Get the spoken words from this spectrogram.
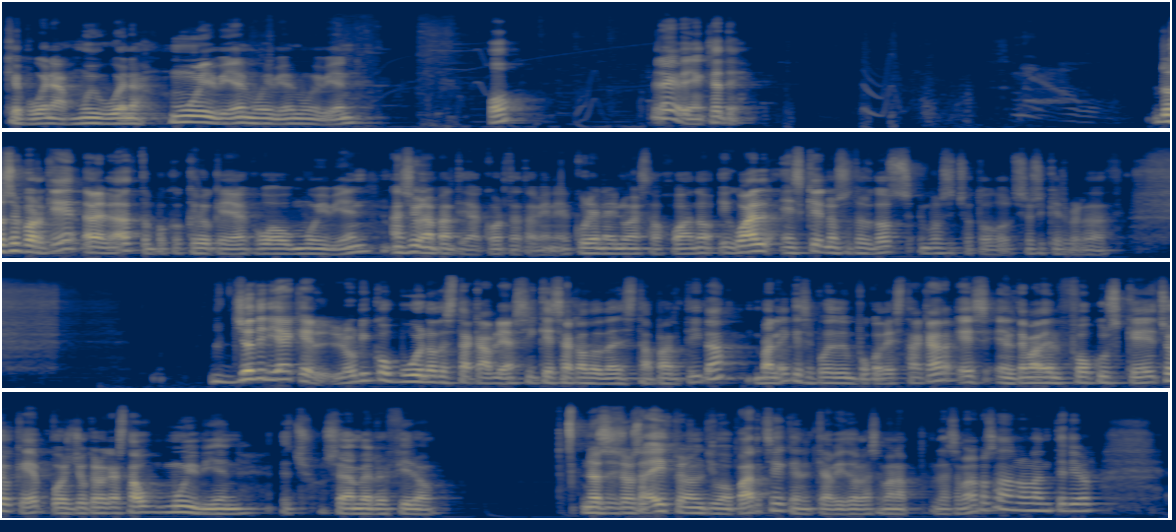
Qué buena, muy buena. Muy bien, muy bien, muy bien. ¡Oh! Mira qué bien, gente. No sé por qué, la verdad, tampoco creo que haya jugado muy bien. Ha sido una partida corta también, el Kurenai no ha estado jugando. Igual es que nosotros dos hemos hecho todo, eso sí que es verdad. Yo diría que lo único bueno destacable así que he sacado de esta partida, ¿vale? Que se puede un poco destacar, es el tema del focus que he hecho, que pues yo creo que ha estado muy bien hecho. O sea, me refiero... No sé si lo sabéis, pero en el último parche, que en el que ha habido la semana, la semana pasada, no la anterior,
